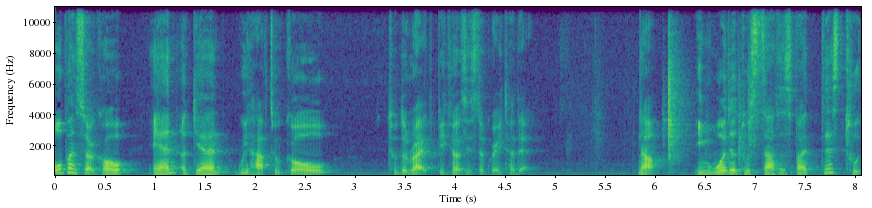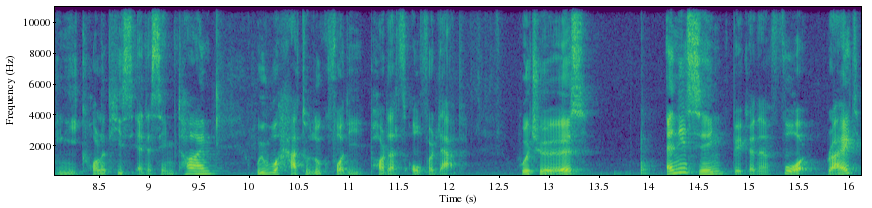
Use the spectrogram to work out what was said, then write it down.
Open circle, and again, we have to go to the right because it's the greater than. Now, in order to satisfy these two inequalities at the same time, we will have to look for the that's overlap, which is anything bigger than 4, right?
